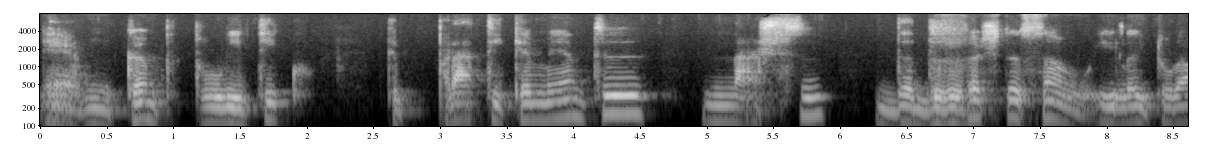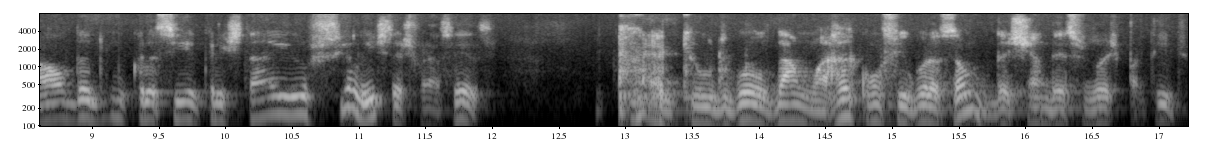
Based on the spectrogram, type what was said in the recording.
é um campo político que praticamente nasce da devastação eleitoral da democracia cristã e dos socialistas franceses. Aquilo de Gaulle dá uma reconfiguração, deixando esses dois partidos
